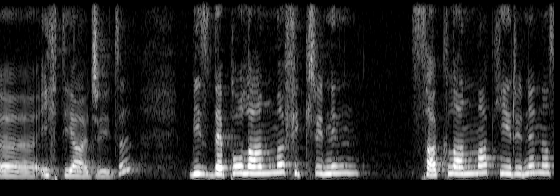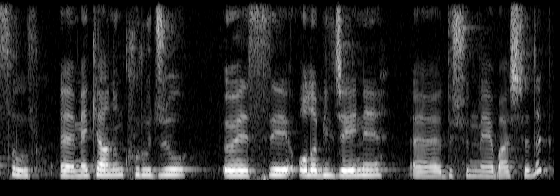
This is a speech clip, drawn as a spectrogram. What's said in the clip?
e, ihtiyacıydı. Biz depolanma fikrinin saklanmak yerine nasıl e, mekanın kurucu öğesi olabileceğini e, düşünmeye başladık.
